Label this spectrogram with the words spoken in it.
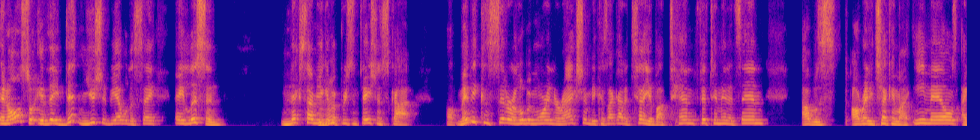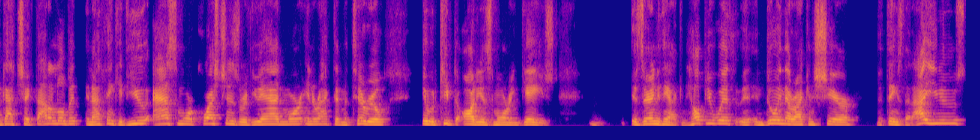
And also, if they didn't, you should be able to say, "Hey, listen, next time you mm-hmm. give a presentation, Scott." uh, maybe consider a little bit more interaction because I got to tell you, about 10, 15 minutes in, I was already checking my emails. I got checked out a little bit. And I think if you ask more questions or if you add more interactive material, it would keep the audience more engaged. Is there anything I can help you with in doing that? Or I can share the things that I use.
